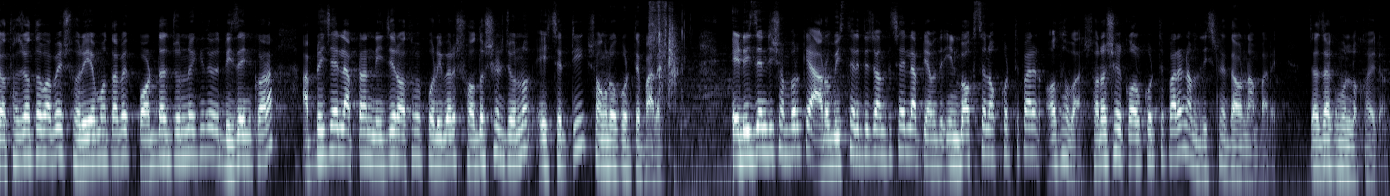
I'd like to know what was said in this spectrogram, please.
যথাযথভাবে সরিয়ে মোতাবেক পর্দার জন্য কিন্তু ডিজাইন করা। আপনি চাইলে আপনার নিজের অথবা পরিবারের সদস্যের জন্য এই সেটটি সংগ্রহ করতে পারেন। এই ডিজাইনটি সম্পর্কে আরও বিস্তারিত জানতে চাইলে আপনি আমাদের ইনবক্সে নক করতে পারেন অথবা সরাসরি কল করতে পারেন আমাদের স্ক্রিনে দেওয়া নাম্বারে। যা যাকুমুল্ল খয়রন।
